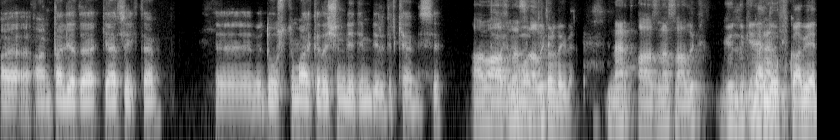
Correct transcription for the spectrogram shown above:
A- Antalya'da gerçekten e, ve dostum arkadaşım dediğim biridir kendisi. Abi ağzına Muhabbet sağlık. Mert ağzına sağlık. Güldük Ben de. Ufuk abiye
